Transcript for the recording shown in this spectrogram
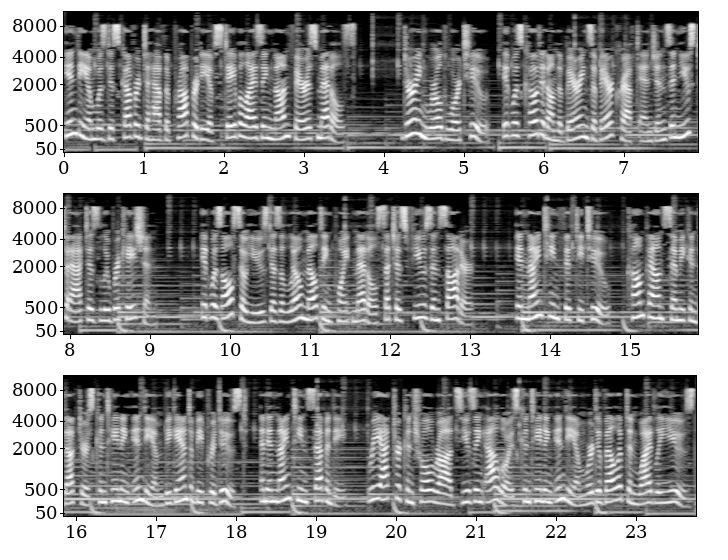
indium was discovered to have the property of stabilizing non-ferrous metals. During World War II, it was coated on the bearings of aircraft engines and used to act as lubrication. It was also used as a low melting point metal such as fuse and solder. In 1952, compound semiconductors containing indium began to be produced, and in 1970, reactor control rods using alloys containing indium were developed and widely used.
